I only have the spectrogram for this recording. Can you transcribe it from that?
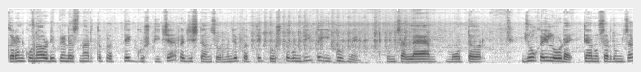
करंट कोणावर डिपेंड असणार? तर प्रत्येक गोष्टीच्या रजिस्टन्सवर म्हणजे प्रत्येक गोष्ट कोणती? तर इक्विपमेंट तुमचा लॅम्प मोटर जो काही लोड आहे त्यानुसार तुमचा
